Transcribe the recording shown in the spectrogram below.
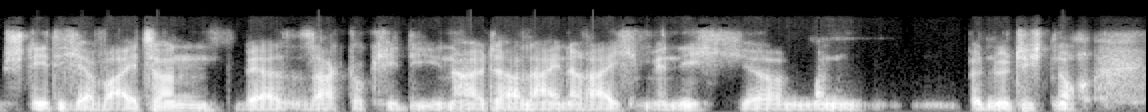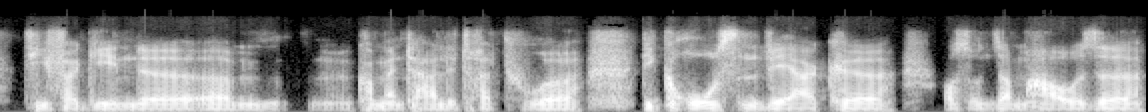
stetig erweitern. Wer sagt, okay, die Inhalte alleine reichen mir nicht, man benötigt noch tiefergehende ähm, Kommentarliteratur, die großen Werke aus unserem Hause,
